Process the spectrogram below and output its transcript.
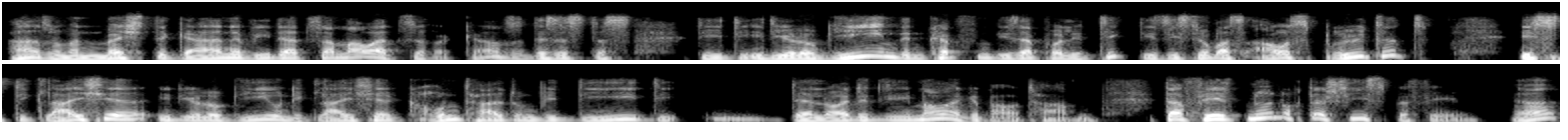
Also man möchte gerne wieder zur Mauer zurück. Ja? Also das ist das, die, die Ideologie in den Köpfen dieser Politik, die sich sowas ausbrütet, ist die gleiche Ideologie und die gleiche Grundhaltung wie die, die der Leute, die die Mauer gebaut haben. Da fehlt nur noch der Schießbefehl. Ja?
